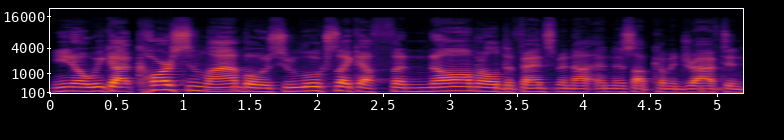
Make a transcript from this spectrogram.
you know, we got Carson Lambos, who looks like a phenomenal defenseman in this upcoming draft. And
